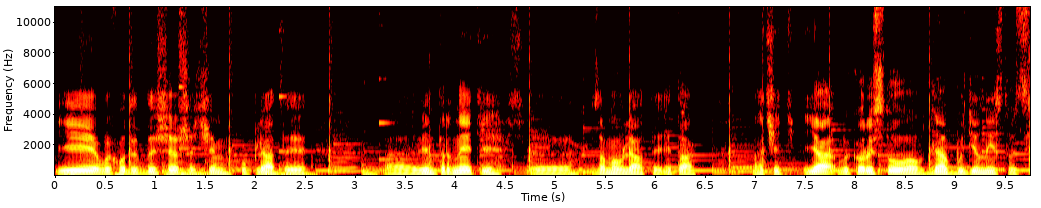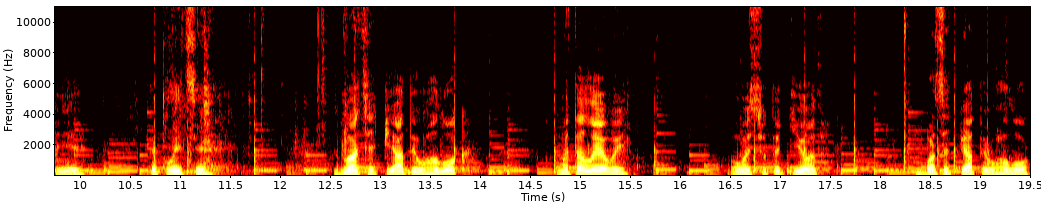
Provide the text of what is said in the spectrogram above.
і виходить дешевше, ніж купляти е, в інтернеті, замовляти. І так, значить, я використовував для будівництва цієї теплиці 25 уголок металевий. Ось отакий от 25 уголок.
